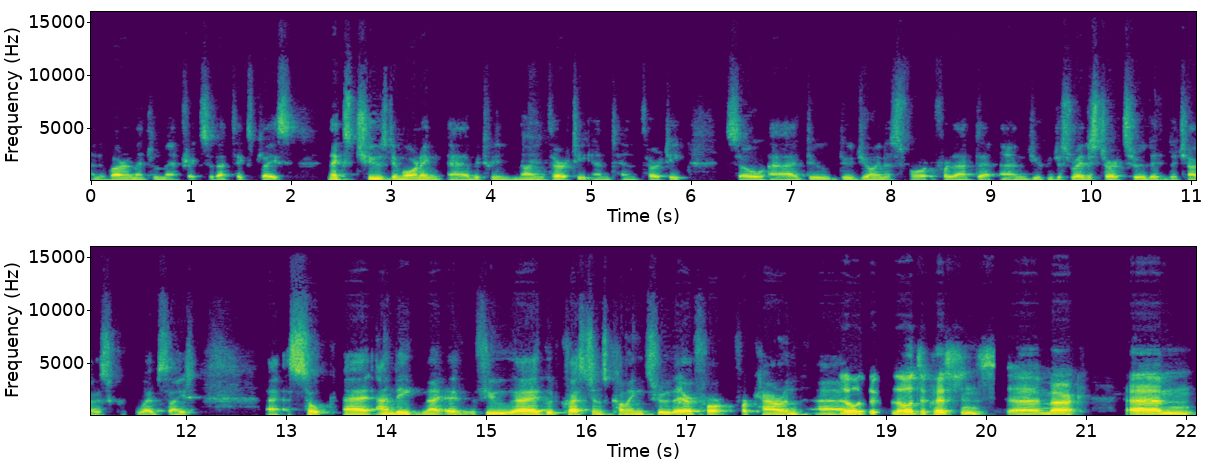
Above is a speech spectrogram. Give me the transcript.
and environmental metrics. So that takes place next Tuesday morning uh, between 9:30 and 10:30. So uh, do do join us for for that, and you can just register through the, the Teagasc website. Uh, so, uh, Andy, a few uh, good questions coming through there for, for Karen. Um, loads, of, loads of questions, uh, Mark. Um,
